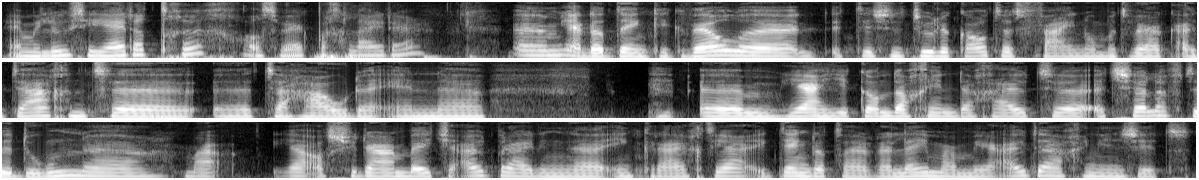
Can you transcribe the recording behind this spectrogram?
En Milou, zie jij dat terug als werkbegeleider? Ehm, ja, dat denk ik wel. Eh, het is natuurlijk altijd fijn om het werk uitdagend eh, eh, te houden. En eh, ehm, ja, je kan dag in dag uit eh, hetzelfde doen. eh, maar ja, als je daar een beetje uitbreiding eh, in krijgt, ja, ik denk dat daar alleen maar meer uitdaging in zit.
